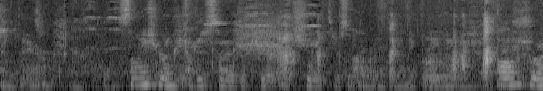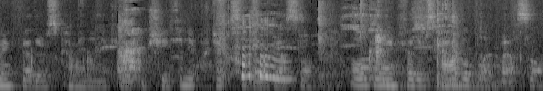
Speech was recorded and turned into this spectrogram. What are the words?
and there. As long as you're on the other side of the keratin sheath, there's not going to be any bleeding. All the growing feathers come in in a keratin sheath, and it protects the blood vessel. All growing feathers have a blood vessel.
